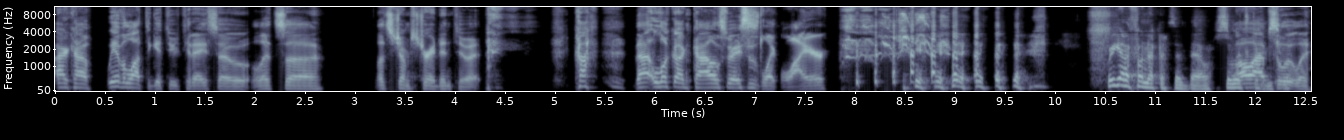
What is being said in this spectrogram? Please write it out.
All right, Kyle, we have a lot to get to today, so let's uh let's jump straight into it. That look on Kyle's face is like liar. we got a fun episode though, so let's oh, get into it. absolutely.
